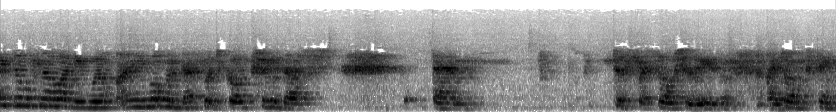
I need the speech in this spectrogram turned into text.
I don't know any, any woman that would go through that um, just for social reasons. I don't think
